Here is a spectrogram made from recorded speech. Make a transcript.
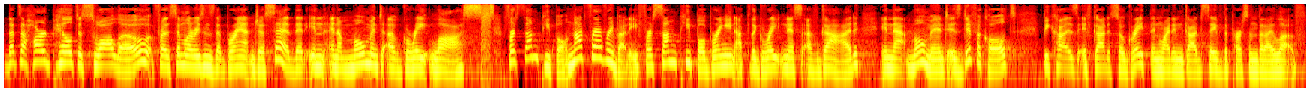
that's a hard pill to swallow for the similar reasons that Brant just said. That in in a moment of great loss, for some people, not for everybody, for some people, bringing up the greatness of God in that moment is difficult because if God is so great, then why didn't God save the person that I love?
